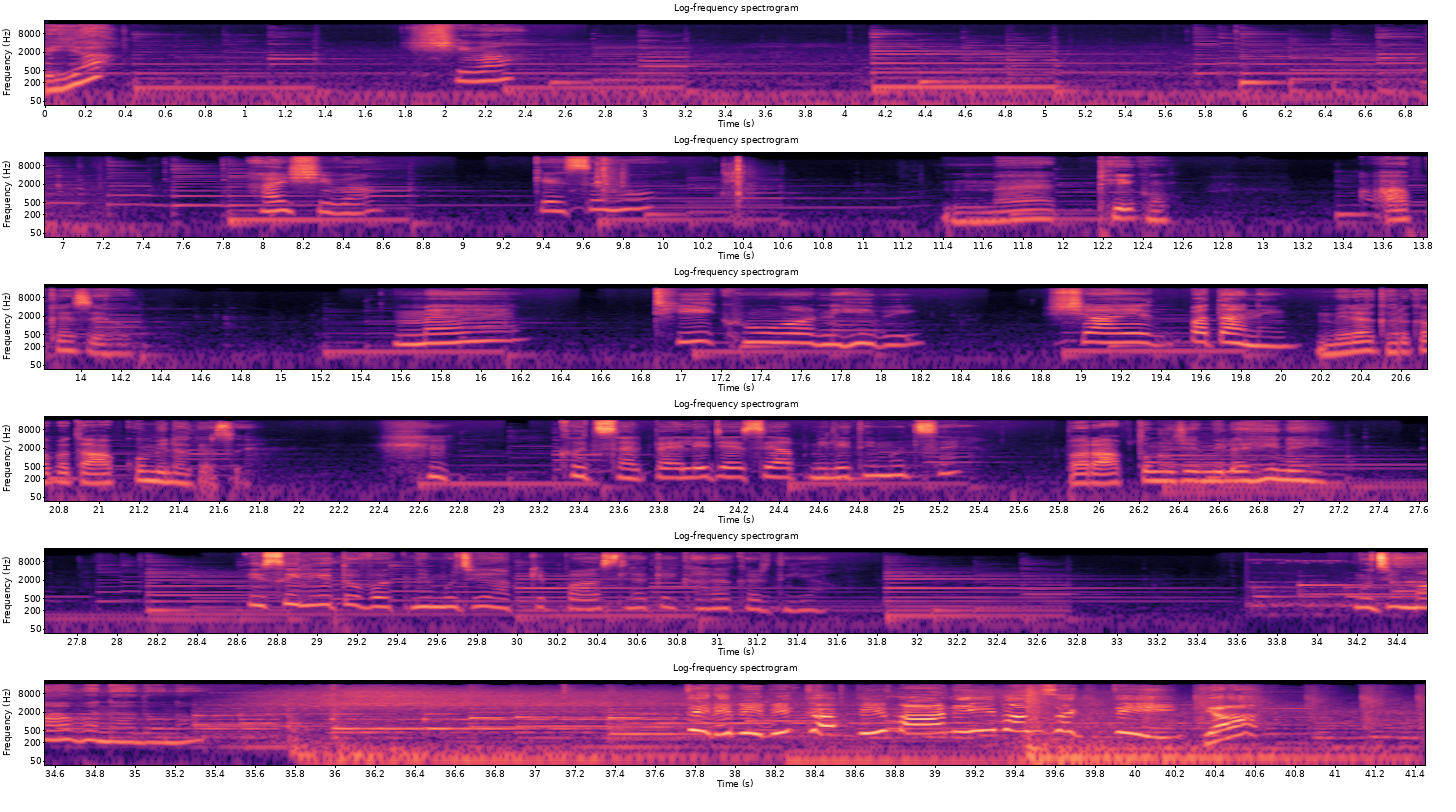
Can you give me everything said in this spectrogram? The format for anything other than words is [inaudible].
रिया? शिवा? हाय शिवा कैसे हो? मैं ठीक हूँ। आप कैसे हो? मैं ठीक हूँ और नहीं भी शायद पता नहीं। मेरा घर का पता आपको मिला कैसे? [laughs] कुछ साल पहले जैसे आप मिले थे मुझसे। पर आप तो मुझे मिले ही नहीं। इसीलिए तो वक्त ने मुझे आपके पास लाके खड़ा कर दिया। मुझे माँ बना दो ना। तेरी बीवी कभी माँ नहीं बन सकती। क्या?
